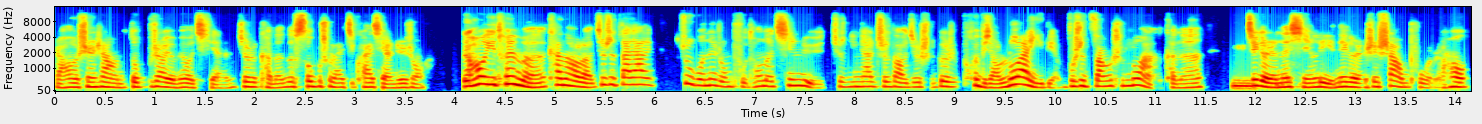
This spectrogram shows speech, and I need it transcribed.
然后身上都不知道有没有钱，就是可能都搜不出来几块钱这种。然后一推门看到了，就是大家住过那种普通的青旅，就应该知道，就是个会比较乱一点，不是脏是乱。可能这个人的行李，那个人是上铺。然后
